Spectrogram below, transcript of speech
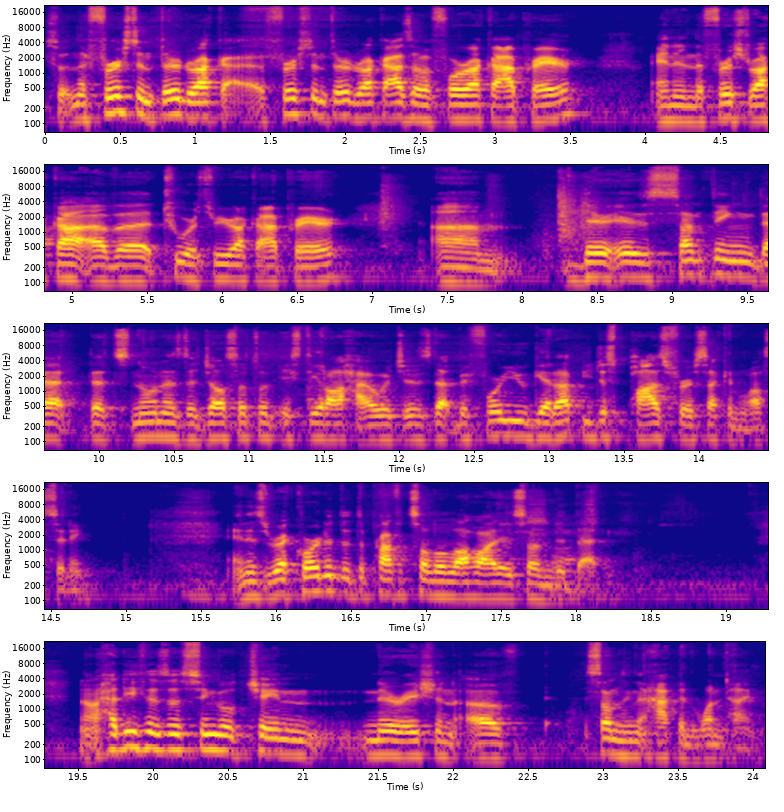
So in the first and third rak'ah, first and third rak'ahs of a four rak'ah prayer, and in the first rak'ah of a two or three rak'ah prayer, um, there is something that, that's known as the jalsatul istiraha, which is that before you get up, you just pause for a second while sitting. And it's recorded that the Prophet ﷺ did that. Now, hadith is a single chain narration of something that happened one time.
